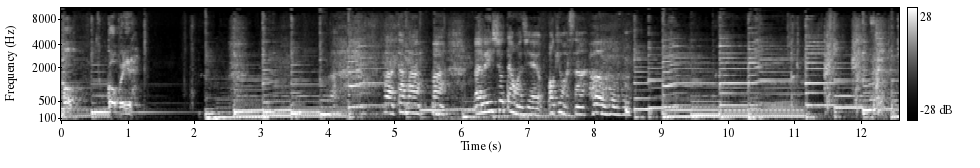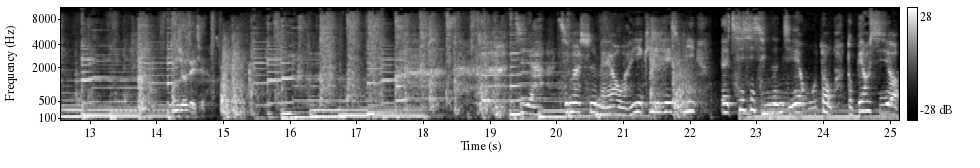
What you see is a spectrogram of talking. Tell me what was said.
好，我陪你来。好，大妈妈，那你稍等我一下，我去换衫。好好好。是啊，即马世梅哦，愿意去迄什么呃七夕情人节的活动，都表示哦，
